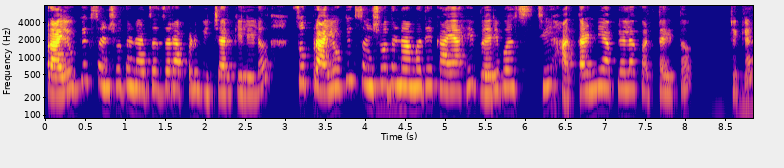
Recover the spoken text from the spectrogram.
प्रायोगिक संशोधनाचा जर आपण विचार केलेलं सो प्रायोगिक संशोधनामध्ये काय आहे? व्हेरिएबल्सची हाताळणी आपल्याला करता येतं ठीक आहे?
